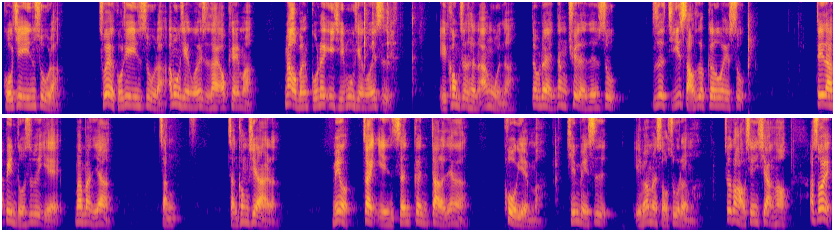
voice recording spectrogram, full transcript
国际因素了，除非有国际因素了。啊，目前为止还 OK 嘛？那我们国内疫情目前为止也控制很安稳啊，对不对？让确诊人数。只是极少数个位数，这大病毒是不是也慢慢一样掌掌控下来了？没有再衍生更大的这样扩延嘛？新北市也慢慢守住了嘛？这都好现象哈啊！所以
